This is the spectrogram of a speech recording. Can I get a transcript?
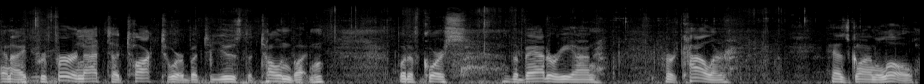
And I prefer not to talk to her, but to use the tone button. But of course, the battery on her collar has gone low,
